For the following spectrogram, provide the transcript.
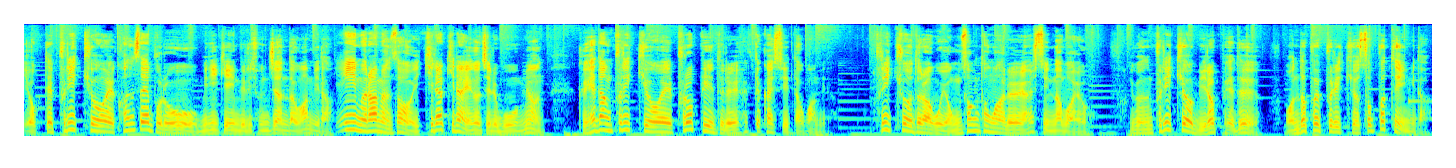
역대 프리큐어의 컨셉으로 미니게임들이 존재한다고 합니다. 게임을 하면서 이 키라키라 에너지를 모으면 그 해당 프리큐어의 프로필들을 획득할 수 있다고 합니다. 프리큐어들하고 영상통화를 할 수 있나 봐요. 이거는 프리큐어 미러 패드 원더풀 프리큐어 소프트입니다.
